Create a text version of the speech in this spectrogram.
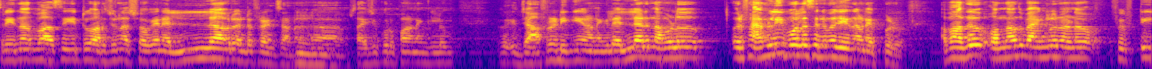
ശ്രീനാഥ് ഭാസി ടു അർജുൻ അശോകൻ എല്ലാവരും എന്റെ ഫ്രണ്ട്സ് ആണ്. സൈജു കുറുപ്പാണെങ്കിലും ജാഫർ ഡിഗി ആണെങ്കിലും എല്ലാവരും നമ്മൾ ഒരു ഫാമിലി പോലെ സിനിമ ചെയ്യുന്നതാണ് എപ്പോഴും. അപ്പൊ അത് ഒന്നാമത് ബാംഗ്ലൂരാണ്. ഫിഫ്റ്റി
